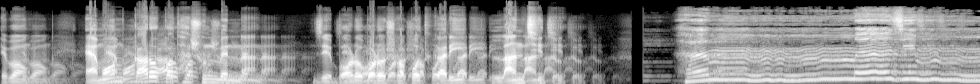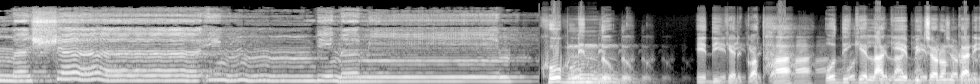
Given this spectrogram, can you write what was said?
এবং এমন কারও কথা শুনবেন না। যে বড় বড় শপথকারী লাঞ্ছিত। খুব নিন্দু এদিকের কথা ওদিকে লাগিয়ে বিচরণকারী।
